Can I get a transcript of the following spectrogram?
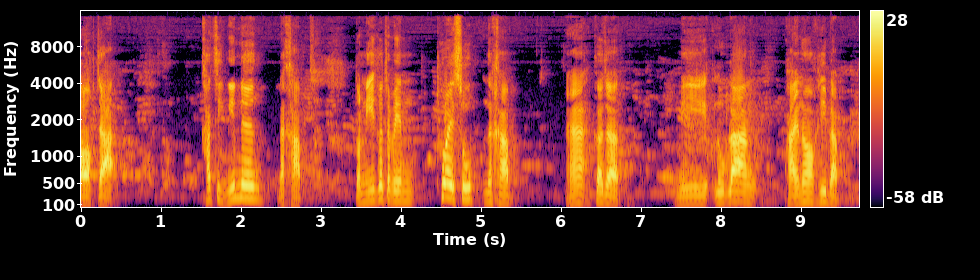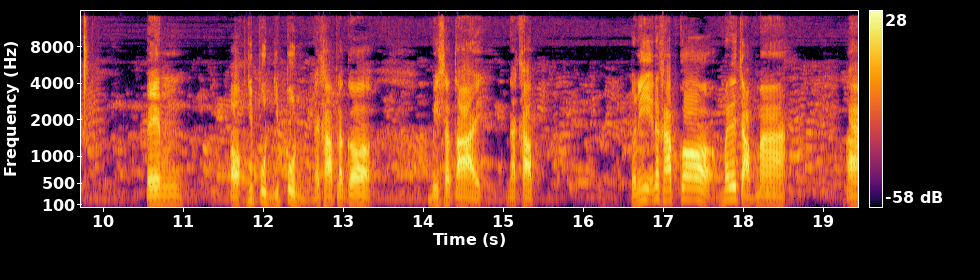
ออกจากคลาสสิกนิดนึงนะครับ ตัวนี้ก็จะเป็นถ้วยซุปนะครับนะฮะก็จะมีรูปร่างภายนอกที่แบบเป็นออกญี่ปุ่นญี่ปุ่นนะครับ แล้วก็ มีสไตล์นะครับ ตัวนี้นะครับก็ไม่ได้จับมาอ่า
